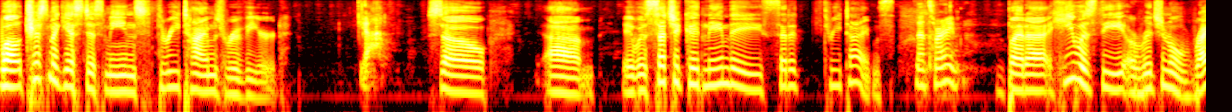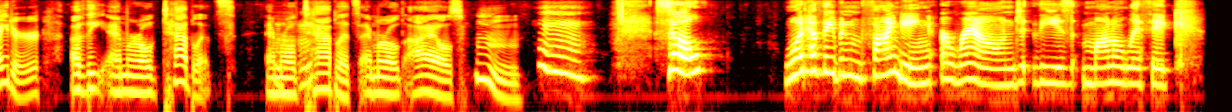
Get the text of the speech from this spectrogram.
Well, Trismegistus means three times revered. Yeah. So um, it was such a good name, they said it three times. That's right. but uh, he was the original writer of the Emerald Tablets. Emerald Mhm. Tablets, Emerald Isles. Hmm. Hmm. So, what have they been finding around these monolithic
